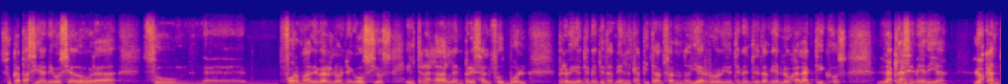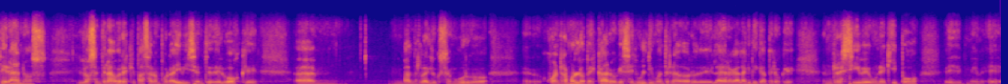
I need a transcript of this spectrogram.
su capacidad negociadora, su eh, forma de ver los negocios, el trasladar la empresa al fútbol, pero evidentemente también el capitán Fernando Hierro, evidentemente también los galácticos, la clase media, los canteranos, los entrenadores que pasaron por ahí, Vicente del Bosque, eh, Vanderlei Luxemburgo, Juan Ramón López Caro, que es el último entrenador de la era galáctica, pero que recibe un equipo eh, eh,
